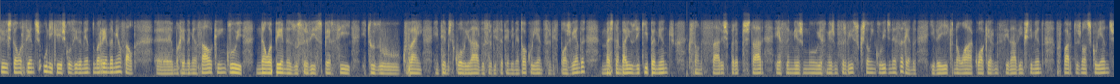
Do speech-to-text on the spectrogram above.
que estão assentes única e exclusivamente numa renda mensal. Uma renda mensal que inclui não apenas o serviço per si e tudo o que vem em termos de qualidade do serviço de atendimento ao cliente, serviço pós-venda, mas também os equipamentos que são necessários para prestar esse mesmo, esse mesmo serviço que estão incluídos nessa renda. E daí que não há qualquer necessidade de investimento por parte dos nossos clientes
